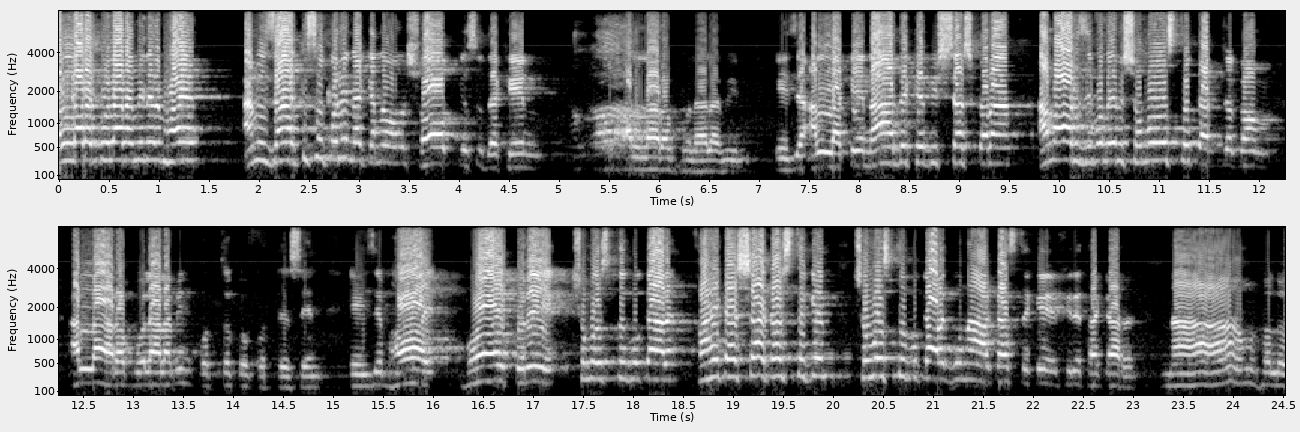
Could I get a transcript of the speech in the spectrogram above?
আল্লাহ রাব্বুল আলামিনের ভয়ে আমি যা কিছু করি না কেন সব কিছু দেখেন। আল্লাহ এই যে আল্লাহকে না দেখে বিশ্বাস করা আমার জীবনের সমস্ত কার্যক্রম আল্লাহ রাব্বুল আলামিন প্রত্যক্ষ করতেছেন। এই যে ভয় ভয় করে সমস্ত প্রকার থেকে, সমস্ত প্রকার গুনাহ কাছ থেকে ফিরে থাকার নাম হলো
